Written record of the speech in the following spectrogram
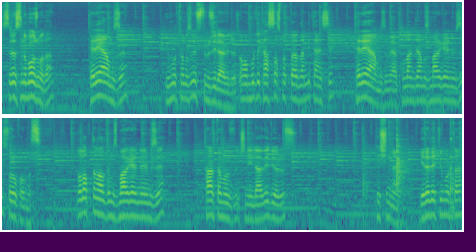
Sırasını bozmadan tereyağımızı, yumurtamızı ve sütümüzü ilave ediyoruz. Ama buradaki hassas noktalardan bir tanesi tereyağımızın veya kullanacağımız margarinimizin soğuk olması. Dolaptan aldığımız margarinlerimizi tart hamurumuzun içine ilave ediyoruz. Peşinden bir adet yumurta,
